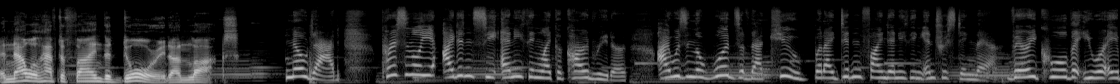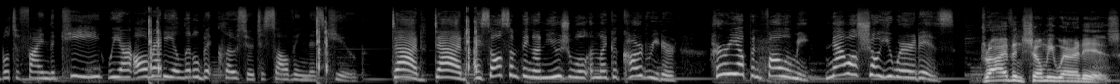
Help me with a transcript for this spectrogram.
and now we'll have to find the door it unlocks. No, Dad. Personally, I didn't see anything like a card reader. I was in the woods of that cube, but I didn't find anything interesting there. Very cool that you were able to find the key. We are already a little bit closer to solving this cube. Dad, Dad, I saw something unusual and like a card reader. Hurry up and follow me. Now I'll show you where it is. Drive and show me where it is.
